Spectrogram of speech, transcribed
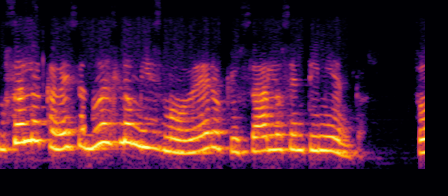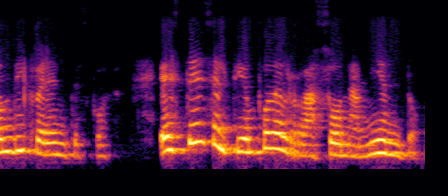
Usar la cabeza no es lo mismo, ver, que usar los sentimientos. Son diferentes cosas. Este es el tiempo del razonamiento,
